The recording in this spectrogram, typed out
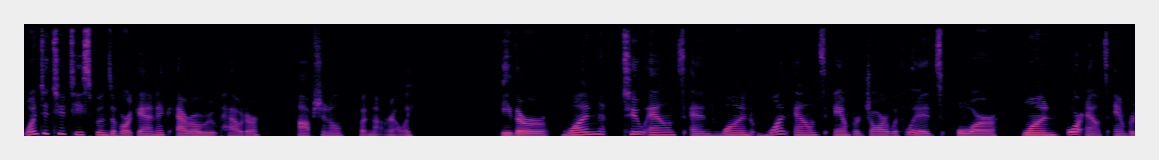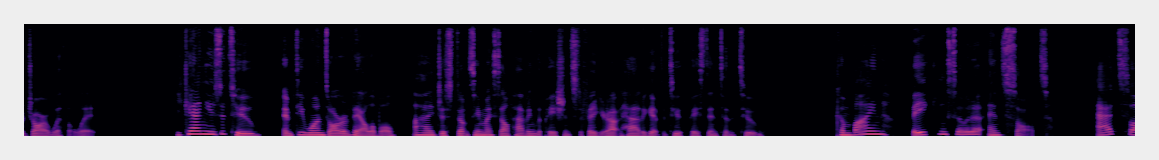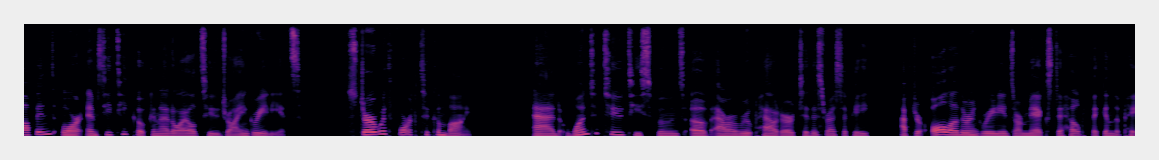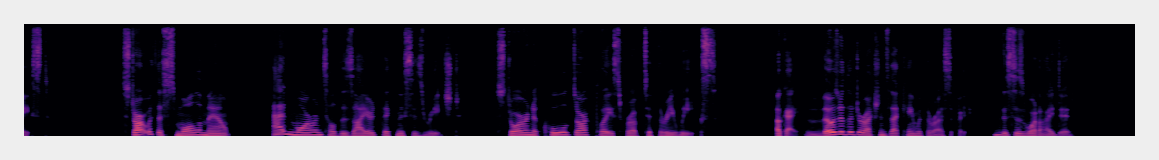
one to two teaspoons of organic arrowroot powder, optional, but not really. Either one two ounce and one one ounce amber jar with lids, or one four ounce amber jar with a lid. You can use a tube, empty ones are available. I just don't see myself having the patience to figure out how to get the toothpaste into the tube. Combine baking soda and salt. Add softened or MCT coconut oil to dry ingredients. Stir with fork to combine. Add 1 to 2 teaspoons of arrowroot powder to this recipe after all other ingredients are mixed to help thicken the paste. Start with a small amount, add more until desired thickness is reached. Store in a cool, dark place for up to three weeks. Okay, those are the directions that came with the recipe. This is what I did.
